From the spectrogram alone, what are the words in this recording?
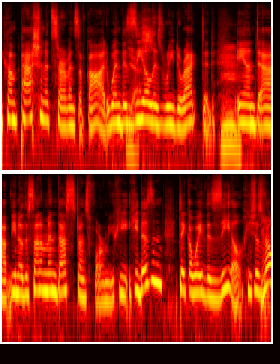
become passionate servants of God when the Yes. Zeal is redirected. And uh, you know the Son of Man does transform you. He he doesn't take away the zeal. He just No.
